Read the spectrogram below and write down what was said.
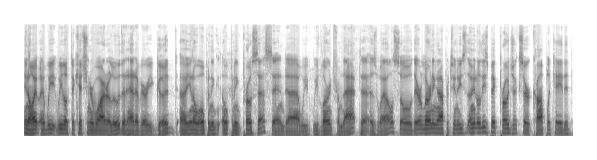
you know, I- we, we looked at Kitchener Waterloo that had a very good, uh, you know, opening opening process, and uh, we we've learned from that uh, as well. So they're learning opportunities. You know, these big projects are complicated.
